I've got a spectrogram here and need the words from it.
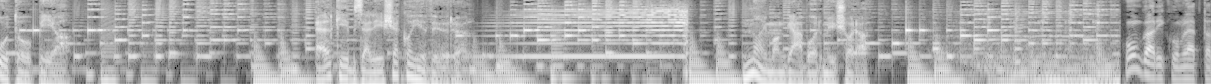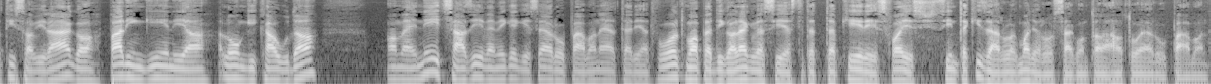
Utópia. Elképzelések a jövőről. Najman Gábor műsora. Hungarikum lett a tiszavirág, a Palingénia longicauda, amely 400 éve még egész Európában elterjedt volt, ma pedig a legveszélyeztetettebb kérészfaj, és szinte kizárólag Magyarországon található Európában.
